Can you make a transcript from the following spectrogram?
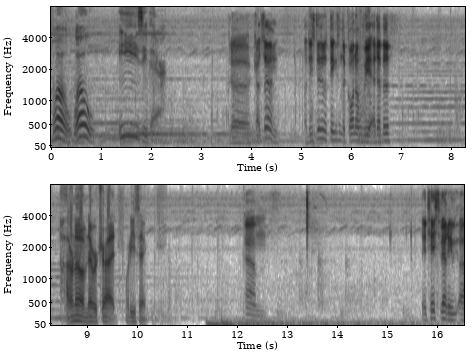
Whoa, whoa. Easy there. Uh, Katzen, are these little things in the corner really edible? I don't know. I've never tried. What do you think? Um, they taste very. Uh,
